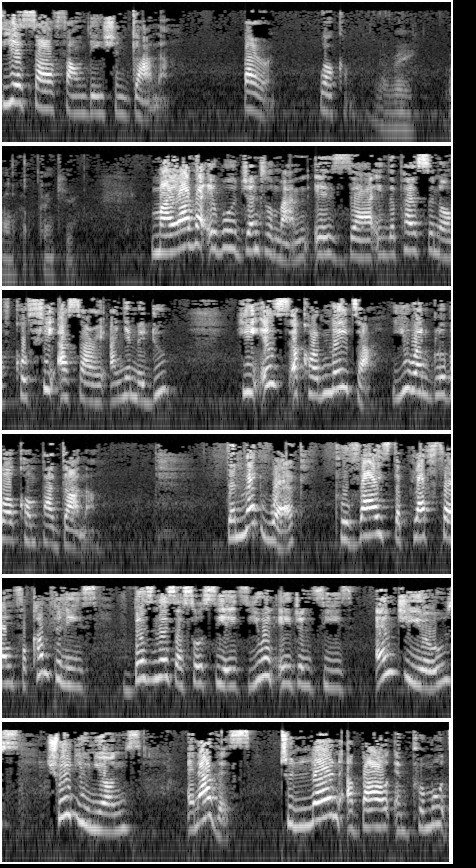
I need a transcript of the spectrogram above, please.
CSR Foundation Ghana. Byron, welcome. You're very welcome. Thank you. My other able gentleman is uh, in the person of Kofi Asare Anyemedu. He is a coordinator, UN Global Compact Ghana. The network provides the platform for companies business associates, UN agencies, NGOs, trade unions, and others to learn about and promote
